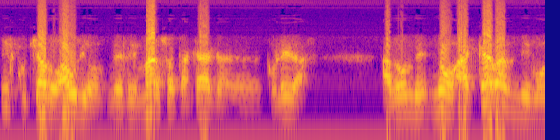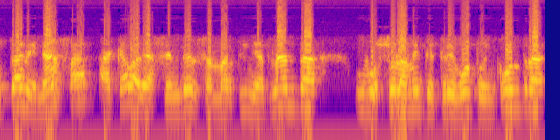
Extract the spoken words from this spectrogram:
He escuchado audio desde marzo hasta acá, eh, colegas, a donde, no, acaban de votar en AFA, acaba de ascender San Martín y Atlanta, hubo solamente tres votos en contra,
